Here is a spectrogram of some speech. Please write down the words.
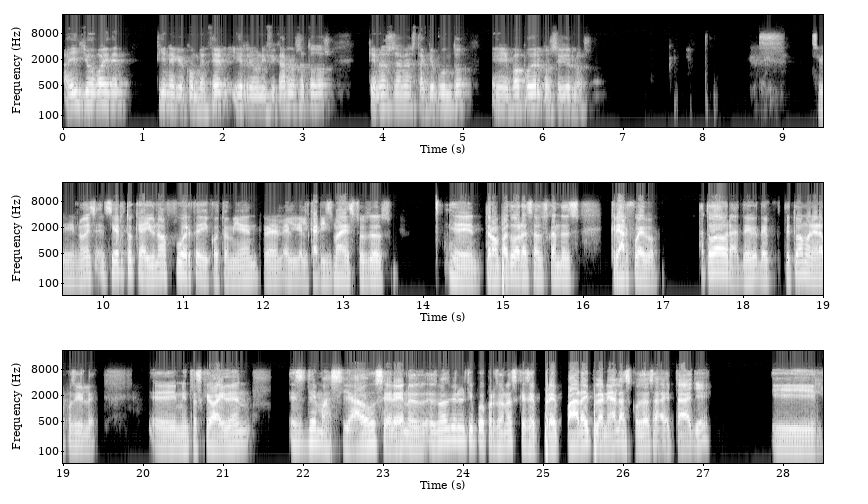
ahí Joe Biden tiene que convencer y reunificarlos a todos, que no se sabe hasta qué punto eh, va a poder conseguirlos. Sí, no es, cierto que hay una fuerte dicotomía entre el, carisma de estos dos. Eh, Trump ahora está buscando crear fuego, a toda hora, de, de, toda manera posible. Eh, mientras que Biden es demasiado sereno, es, más bien el tipo de personas que se prepara y planea las cosas a detalle y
